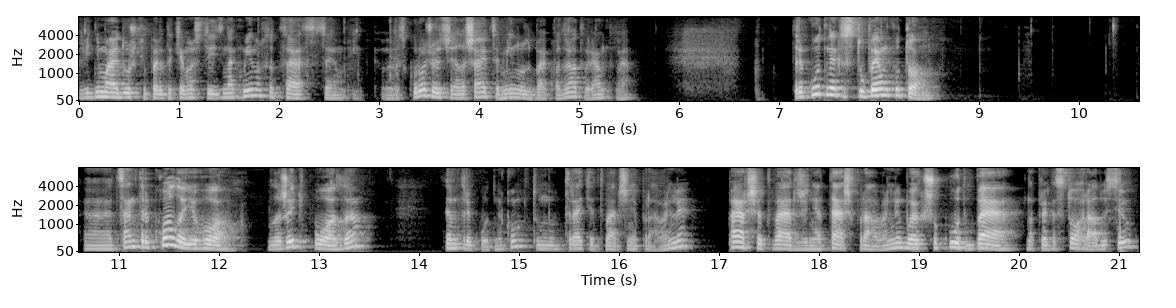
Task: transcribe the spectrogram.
Віднімаю дужки перед якими стоїть знак мінуса, це з цим скорочується, лишається мінус b квадрат, варіант В. Трикутник з тупим кутом. Е, Центр кола його лежить поза цим трикутником, тому третє твердження правильне. Перше твердження теж правильне, бо якщо кут Б, наприклад, 100 градусів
